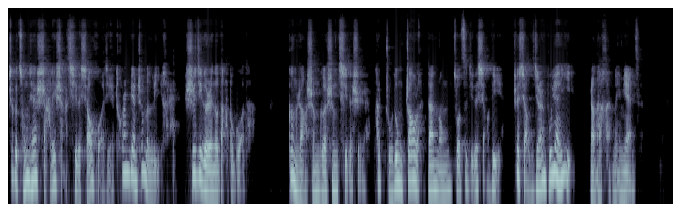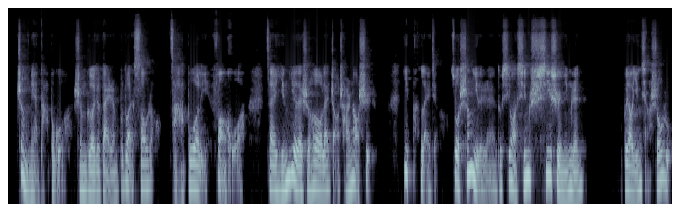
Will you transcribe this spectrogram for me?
这个从前傻里傻气的小伙计突然变这么厉害，十几个人都打不过他。更让生哥生气的是，他主动招揽丹龙做自己的小弟，这小子竟然不愿意，让他很没面子。正面打不过，生哥就带人不断骚扰、砸玻璃、放火，在营业的时候来找茬闹事。一般来讲，做生意的人都希望息息事宁人，不要影响收入。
